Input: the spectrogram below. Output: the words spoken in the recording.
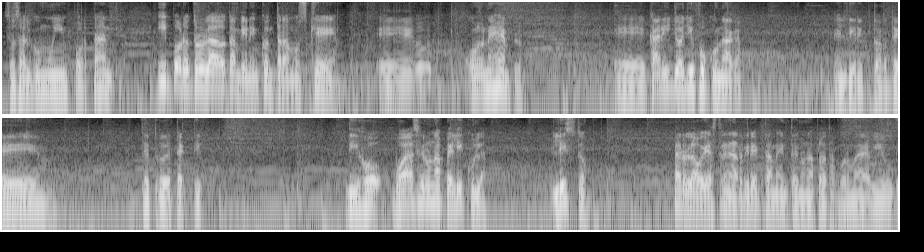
Eso es algo muy importante. Y por otro lado también encontramos que, eh, un ejemplo, eh, Kari Yoji Fukunaga, el director de, de True Detective, dijo, voy a hacer una película, listo, pero la voy a estrenar directamente en una plataforma de VOD,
